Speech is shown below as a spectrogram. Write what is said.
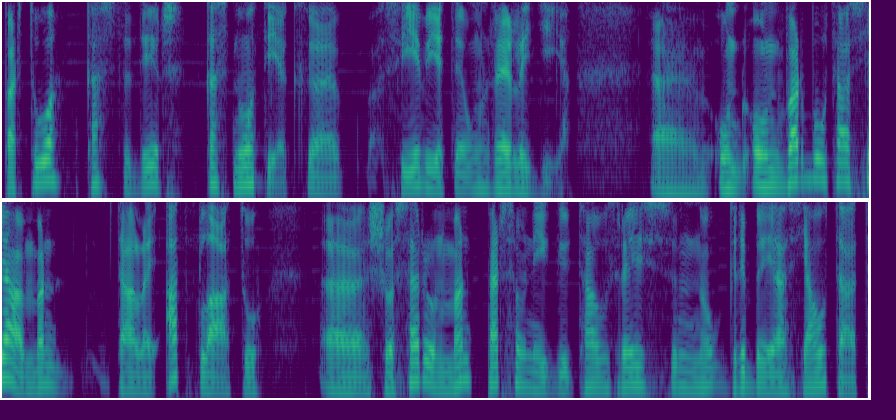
par to, kas tad ir, kas notiek sieviete un reliģija. Un, un varbūt tās, jā, man tā, lai atklātu uh, šo sarunu, man personīgi tā uzreiz nu, gribējās jautāt,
